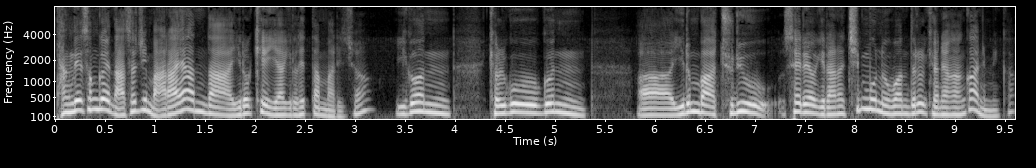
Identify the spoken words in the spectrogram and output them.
당내 선거에 나서지 말아야 한다 이렇게 이야기를 했단 말이죠. 이건 결국은 아, 이른바 주류 세력이라는 친문 의원들을 겨냥한 거 아닙니까?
